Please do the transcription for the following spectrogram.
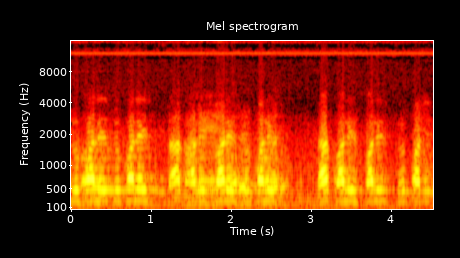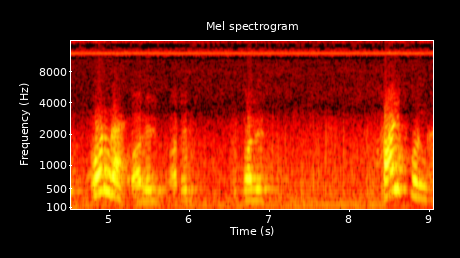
সুপালিশ সুপালিশ তার পালিশ পালিশ সুপালিশ তার পালিশ পালিশ সুপালিশ পালিশ পালিশ সুপালিশ পালিশ পড়ুঙ্গা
